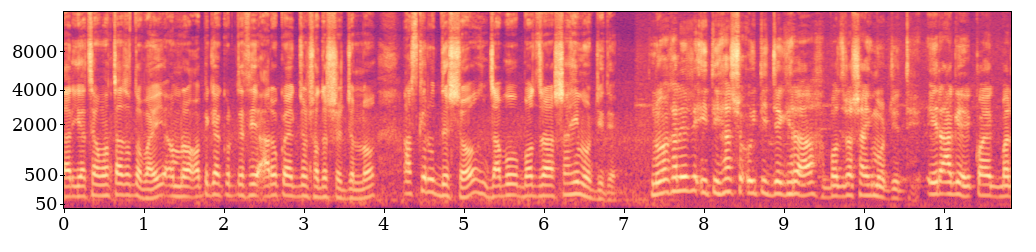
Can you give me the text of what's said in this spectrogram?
দাঁড়িয়ে আছে আমার চাচাতো ভাই। আমরা অপেক্ষা করতেছি আরও কয়েকজন সদস্যের জন্য। আজকের উদ্দেশ্য, যাব বজরা শাহী মসজিদে। নোয়াখালীর ইতিহাস ঐতিহ্যে ঘেরা বজরা শাহী মসজিদ। এর আগে কয়েকবার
